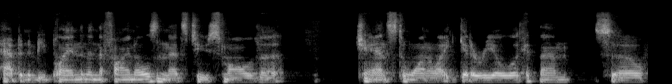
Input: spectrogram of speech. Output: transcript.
happen to be playing them in the finals and that's too small of a chance to want to like get a real look at them so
